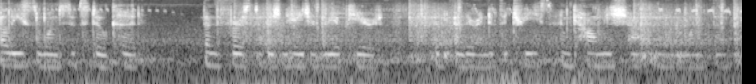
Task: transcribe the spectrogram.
At least the ones that still could. Then the first division agent reappeared at the other end of the trees and calmly shot another one of them.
